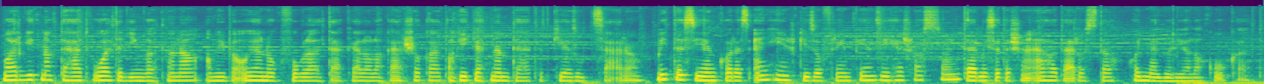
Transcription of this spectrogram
Margitnak tehát volt egy ingatlana, amiben olyanok foglalták el a lakásokat, akiket nem tehetett ki az utcára. Mit tesz ilyenkor az enyhén skizofrén pénzéhes asszony? Természetesen elhatározta határozta, hogy megöli a lakókat.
